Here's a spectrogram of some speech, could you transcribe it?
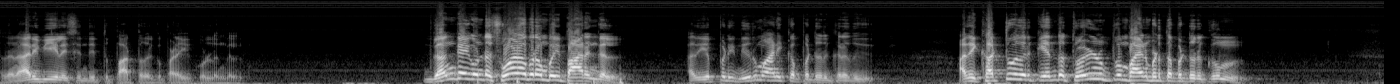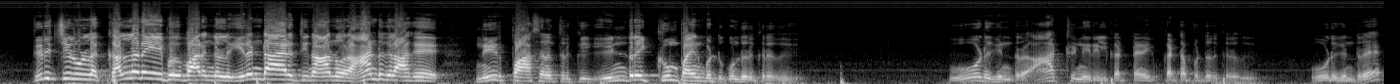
அதன் அறிவியலை சிந்தித்து பார்ப்பதற்கு பழகிக் கொள்ளுங்கள். கங்கை கொண்ட சோழபுரம் போய் பாருங்கள். அது எப்படி நிர்மாணிக்கப்பட்டிருக்கிறது? அதை கட்டுவதற்கு எந்த தொழில்நுட்பம் பயன்படுத்தப்பட்டிருக்கும்? திருச்சியில் உள்ள கல்லணையை போய் பாருங்கள். இரண்டாயிரத்தி நானூறு ஆண்டுகளாக நீர்ப்பாசனத்திற்கு இன்றைக்கும் பயன்பட்டு கொண்டிருக்கிறது. ஓடுகின்ற ஆற்று நீரில் கட்ட கட்டப்பட்டிருக்கிறது. ஓடுகின்ற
